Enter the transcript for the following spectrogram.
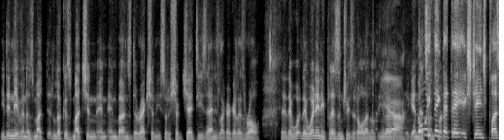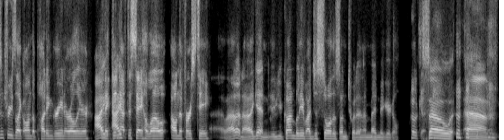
he didn't even as much look as much in, in, in Bones' direction. He sort of shook JT's hand. He's like, "Okay, let's roll." There, there, wa- there weren't any pleasantries at all. And you know, Yeah. but again, Don't that's we think Twitter. that they exchanged pleasantries like on the putting green earlier? I- and they didn't I- have to say hello on the first tee. Uh, I don't know. Again, you, you can't believe. I just saw this on Twitter and it made me giggle. Okay. So um,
